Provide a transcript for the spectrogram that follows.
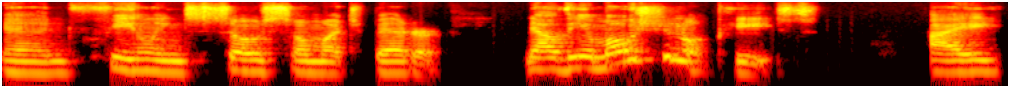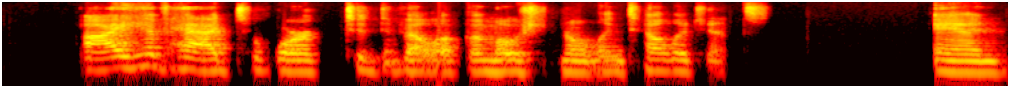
and feeling so so much better now the emotional piece i i have had to work to develop emotional intelligence and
